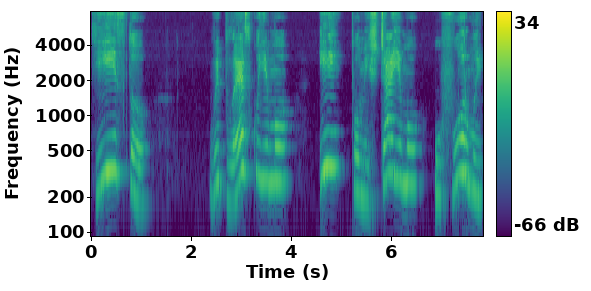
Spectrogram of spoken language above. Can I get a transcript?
Тісто виплескуємо і поміщаємо у форми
